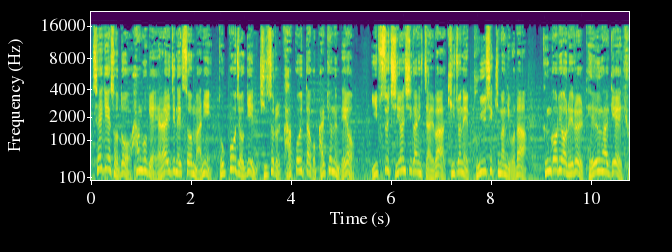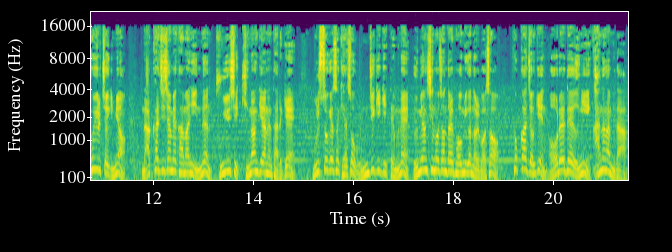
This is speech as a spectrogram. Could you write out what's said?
세계에서도 한국의 LIG 넥스원만이 독보적인 기술을 갖고 있다고 밝혔는데요. 입수 지연 시간이 짧아 기존의 부유식 기만기보다 근거리 어뢰를 대응하기에 효율적이며 낙하 지점에 가만히 있는 부유식 기만기와는 다르게 물속에서 계속 움직이기 때문에 음향 신호 전달 범위가 넓어서 효과적인 어뢰 대응이 가능합니다.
